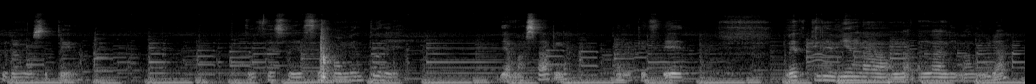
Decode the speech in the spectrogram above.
pero no se pega. Entonces es el momento de, de amasarla para que se mezcle bien la levadura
